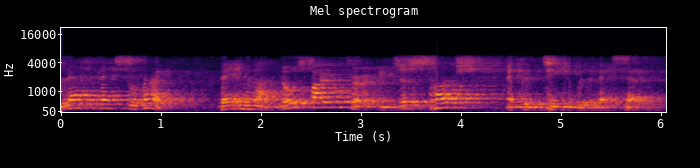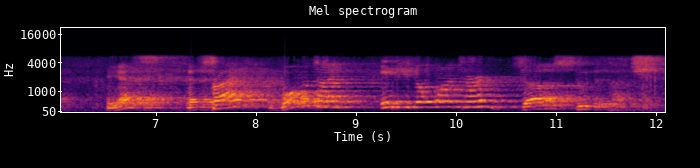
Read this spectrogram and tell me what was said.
left next to right. Then you have no spiral turn, you just touch and continue with the next step. Yes? Let's try. One more time. If you don't want to turn, just do the touch.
